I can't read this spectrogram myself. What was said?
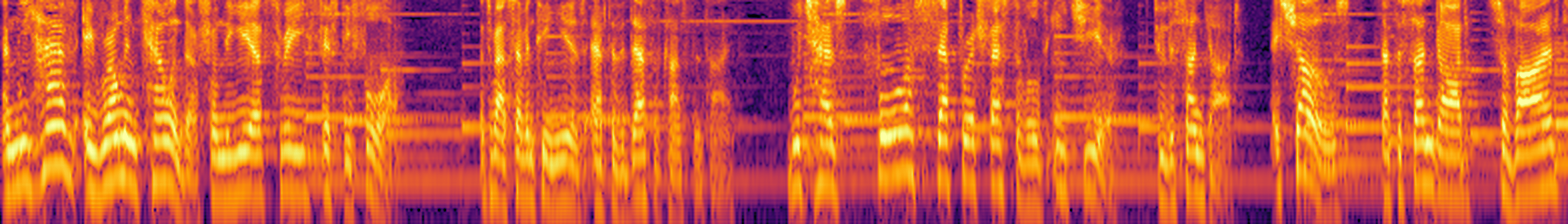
And we have a Roman calendar from the year 354. That's about 17 years after the death of Constantine, which has four separate festivals each year to the sun god. It shows that the sun god survived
